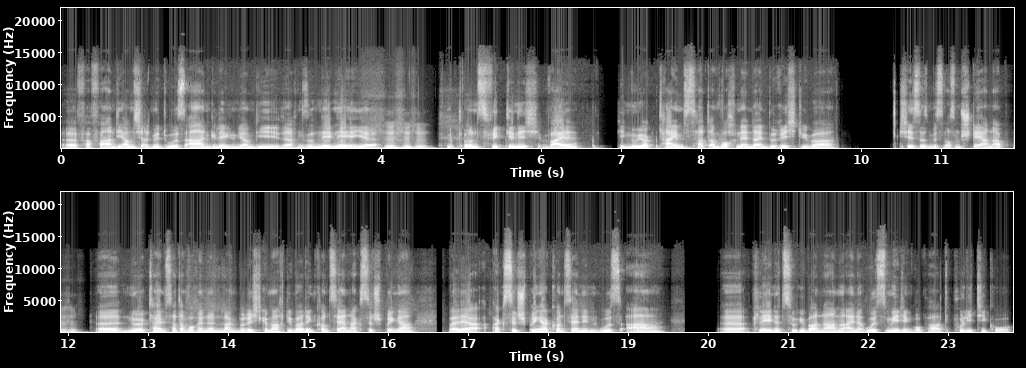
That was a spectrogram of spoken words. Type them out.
äh, Verfahren. Die haben sich halt mit USA angelegt und die haben die dachten so, nee, nee, hier mit uns fickt ihr nicht, weil die New York Times hat am Wochenende einen Bericht über, ich lese das ein bisschen aus dem Stern ab, mhm. äh, New York Times hat am Wochenende einen langen Bericht gemacht über den Konzern Axel Springer, weil der Axel Springer Konzern in den USA äh, Pläne zur Übernahme einer US-Mediengruppe hat, Politico.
